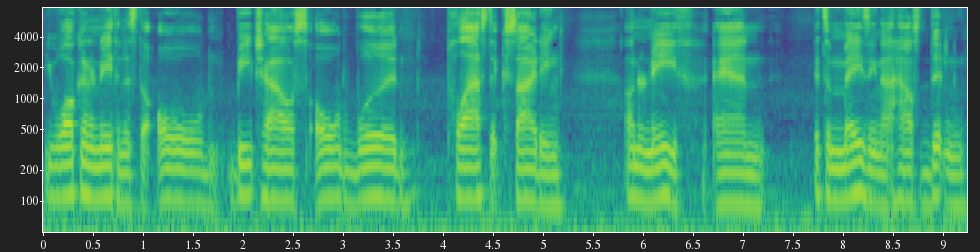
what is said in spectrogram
you walk underneath and it's the old beach house, old wood, plastic siding underneath, and it's amazing that house didn't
